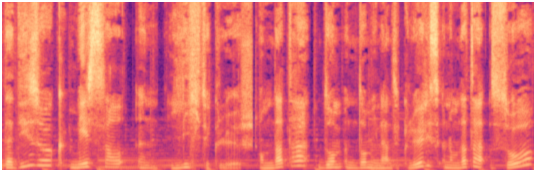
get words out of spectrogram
Dat is ook meestal een lichte kleur, omdat dat een dominante kleur is en omdat dat zo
